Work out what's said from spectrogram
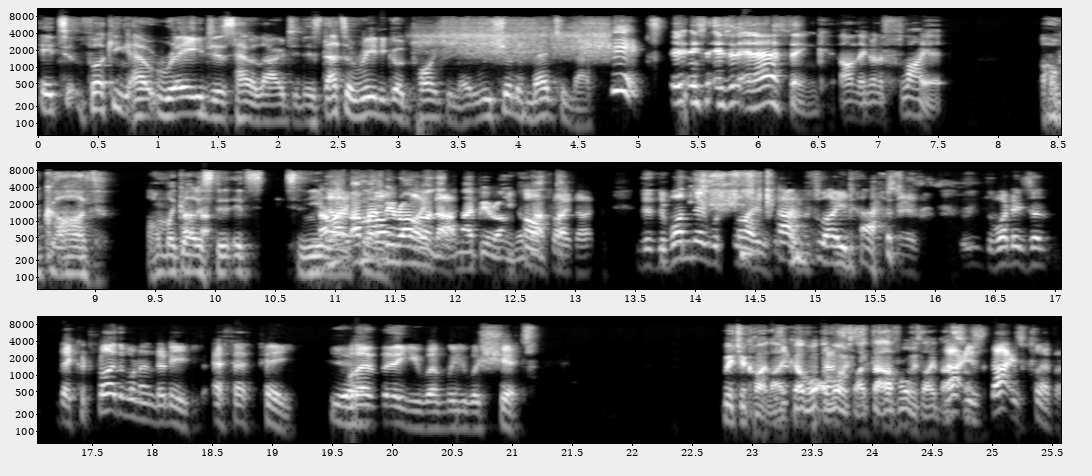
It's fucking outrageous how large it is. That's a really good point you made. We should have mentioned that. Shit! Is, is it an air thing? Aren't they going to fly it? Oh God. Oh my God. It's the it's, it's the new. I, might, I might be wrong on that. that. I might be wrong. You can't that. fly that. The, the one they would fly You is the can't one fly that. The one is a, they could fly the one underneath FFP. Yeah. Where were you when we were shit? Which I quite like. I've, I've always liked that. I've always liked that. That song. is that is clever.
